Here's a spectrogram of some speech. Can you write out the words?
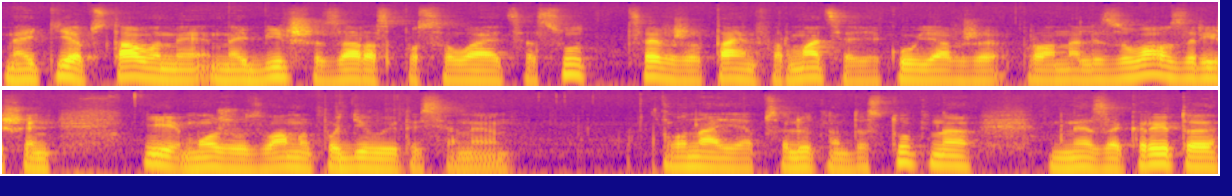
на які обставини найбільше зараз посилається суд. Це вже та інформація, яку я вже проаналізував з рішень і можу з вами поділитися нею. Вона є абсолютно доступною, не закритою.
